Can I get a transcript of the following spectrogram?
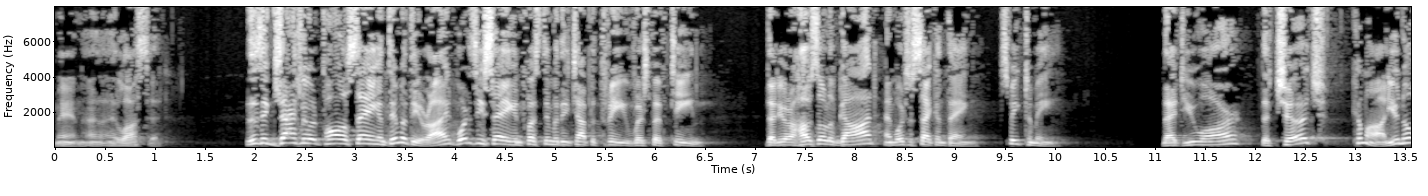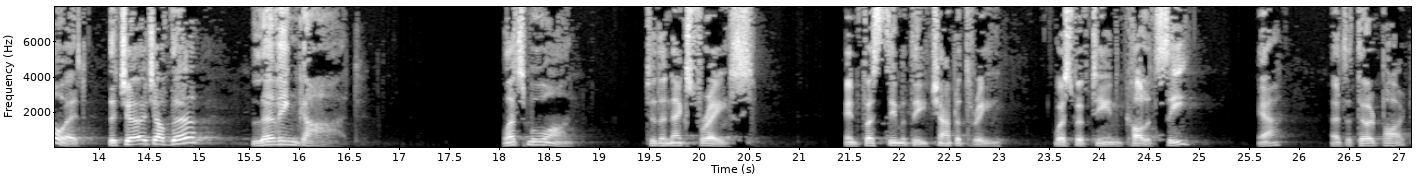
Man, I, lost it. This is exactly what Paul is saying in Timothy, right? What is he saying in 1 Timothy chapter 3, verse 15? That you're a household of God? And what's the second thing? Speak to me. That you are the church? Come on, you know it. The church of the living God. Let's move on to the next phrase in 1 Timothy chapter 3, verse 15, call it C. Yeah? That's the third part.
